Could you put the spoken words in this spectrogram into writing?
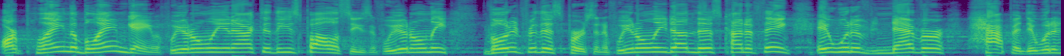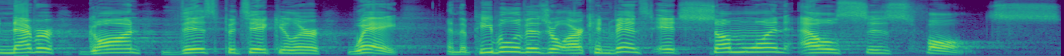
are playing the blame game. If we had only enacted these policies, if we had only voted for this person, if we had only done this kind of thing, it would have never happened. It would have never gone this particular way. And the people of Israel are convinced it's someone else's fault.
